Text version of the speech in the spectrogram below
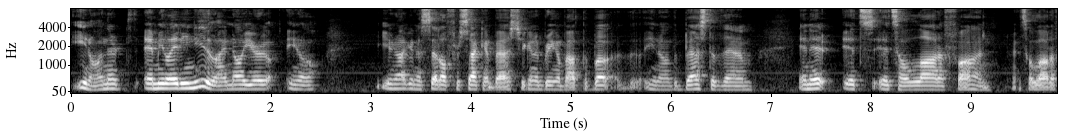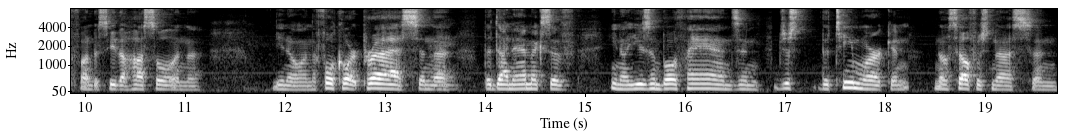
you know, and they're emulating you. I know you're, you know, you're not going to settle for second best. You're going to bring about the, you know, the best of them, and it it's it's a lot of fun. It's a lot of fun to see the hustle and the, you know, and the full court press and the Right. the dynamics of you know using both hands and just the teamwork and no selfishness and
